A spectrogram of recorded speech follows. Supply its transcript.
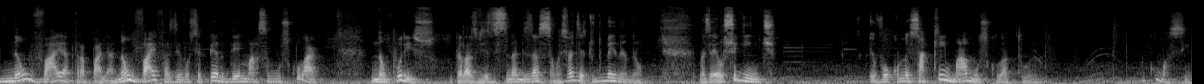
não vai atrapalhar, não vai fazer você perder massa muscular. Não por isso, pelas vias de sinalização. Você vai dizer, tudo bem, Leandrão. Mas é o seguinte, eu vou começar a queimar a musculatura. Como assim?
